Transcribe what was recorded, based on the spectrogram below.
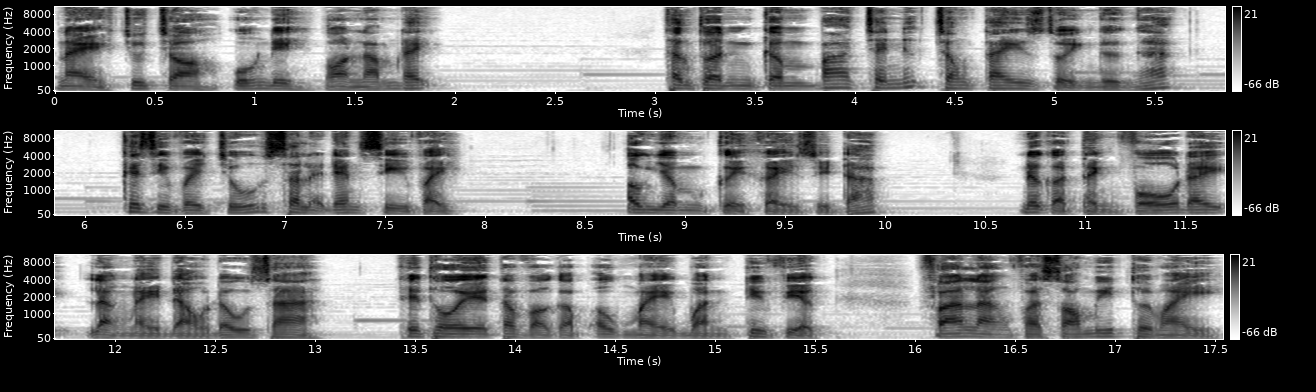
Này chú cho uống đi, ngon lắm đấy. Thằng Thuần cầm ba chai nước trong tay rồi ngơ ngác. Cái gì vậy chú, sao lại đen xì vậy? Ông Nhâm cười khẩy rồi đáp. Nước ở thành phố đây, làng này đào đâu ra. Thế thôi tao vào gặp ông mày bản ti việc, phá làng phá xóm ít thôi mày.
